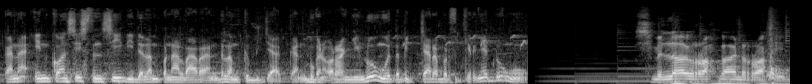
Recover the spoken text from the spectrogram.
Karena inkonsistensi di dalam penalaran, dalam kebijakan. Bukan orang yang dungu, tapi cara berpikirnya dungu. Bismillahirrahmanirrahim.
